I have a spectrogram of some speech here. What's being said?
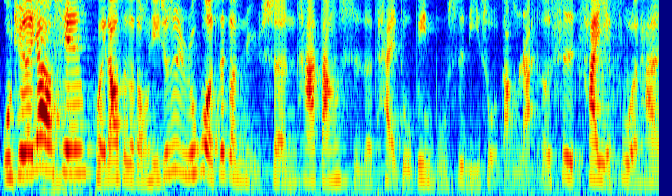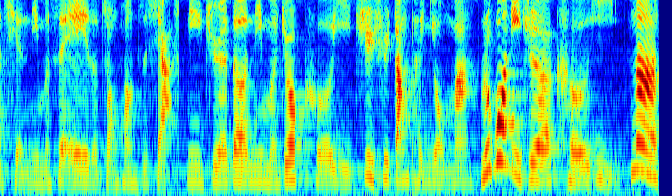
我觉得要先回到这个东西，就是如果这个女生她。当时的态度并不是理所当然，而是她也付了她的钱，你们是 AA 的状况之下，你觉得你们就可以继续当朋友吗？如果你觉得可以，那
